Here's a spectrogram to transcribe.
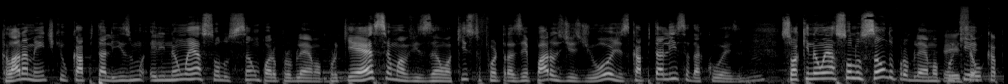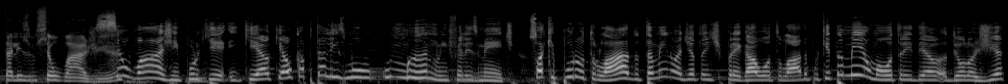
claramente que o capitalismo ele não é a solução para o problema, porque essa é uma visão aqui, se tu for trazer para os dias de hoje, capitalista da coisa. Uhum. Só que não é a solução do problema, porque esse é o capitalismo selvagem, né? Selvagem, porque uhum. que é o que é o capitalismo humano, infelizmente. Só que por outro lado, também não adianta a gente pregar o outro lado, porque também é uma outra ideologia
